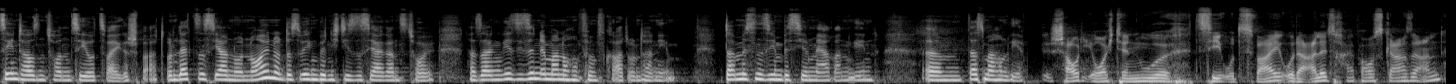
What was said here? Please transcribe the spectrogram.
10.000 Tonnen CO2 gespart und letztes Jahr nur neun und deswegen bin ich dieses Jahr ganz toll. Da sagen wir, Sie sind immer noch ein 5 Grad Unternehmen. Da müssen Sie ein bisschen mehr rangehen. Ähm, das machen wir. Schaut ihr euch denn nur CO2 oder alle Treibhausgase an?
